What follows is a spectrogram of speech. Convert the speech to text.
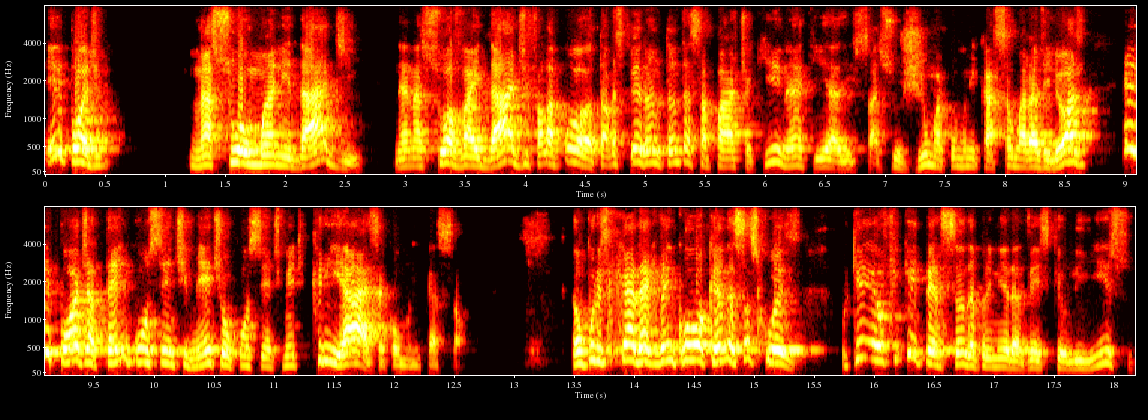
ele pode, na sua humanidade, né, na sua vaidade, falar, pô, eu estava esperando tanto essa parte aqui, né, que ia surgir uma comunicação maravilhosa. Ele pode até inconscientemente ou conscientemente criar essa comunicação. Então, por isso que Kardec vem colocando essas coisas. Porque eu fiquei pensando a primeira vez que eu li isso,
